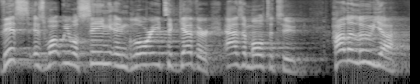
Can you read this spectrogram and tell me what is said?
This is what we will sing in glory together as a multitude. Hallelujah.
